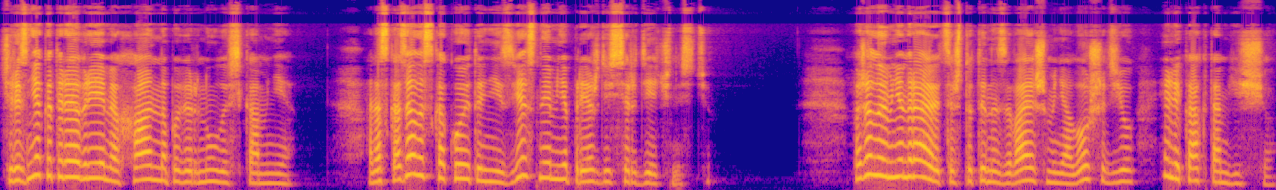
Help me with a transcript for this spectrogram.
Через некоторое время Ханна повернулась ко мне. Она сказала с какой-то неизвестной мне прежде сердечностью. Пожалуй, мне нравится, что ты называешь меня лошадью или как там еще.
